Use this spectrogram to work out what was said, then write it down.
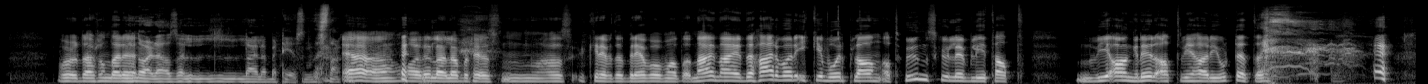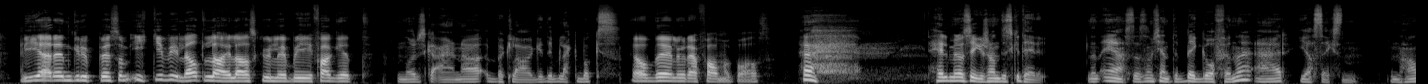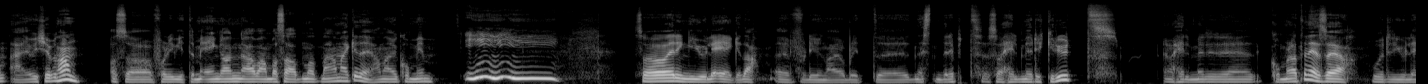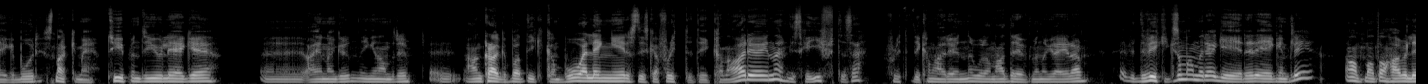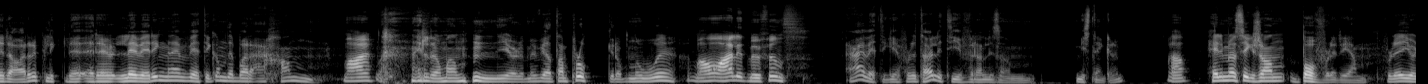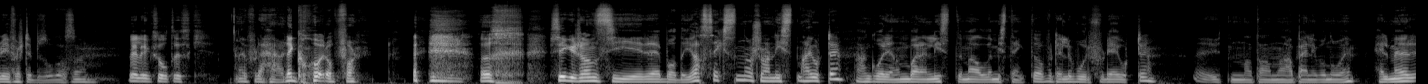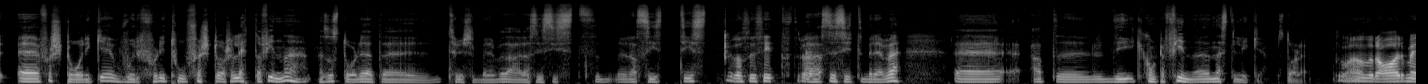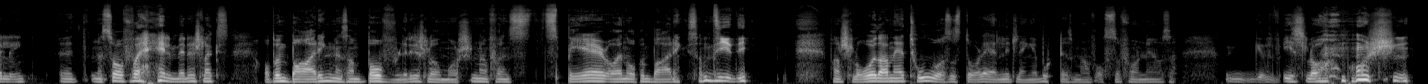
Hvor det er sånn der... Nå er det altså Laila Bertheussen det snakker om. Ja, ja. Nå er det Laila Bertheussen har skrevet et brev om at Nei, nei, det her var ikke vår plan, at hun skulle bli tatt. Vi angrer at vi har gjort dette. Vi er en gruppe som ikke ville at Laila skulle bli fanget. Når skal Erna beklage til Black Box? Ja, det lurer jeg faen meg på, altså. Helmer og Sigurdsson diskuterer. Den eneste som kjente begge ofrene, er jazzeksen. Men han er jo i København. Og så får de vite med en gang av ambassaden at nei, han er ikke det, han er jo kommet hjem. Så ringer Julie Ege, da, eh, fordi hun er jo blitt eh, nesten drept. Så Helmer rykker ut. Og Helmer eh, kommer da til Nesøya, hvor Julie Ege bor, snakker med typen til Julie Ege. eh, av en eller annen grunn, ingen andre. Eh, han klager på at de ikke kan bo her lenger, så de skal flytte til Kanariøyene. De skal gifte seg. Flytte til Kanariøyene, hvor han har drevet med noe greier da. Det virker ikke som han reagerer egentlig, annet enn at han har veldig rar replikklevering, men jeg vet ikke om det bare er han. Nei. Eller om han gjør det med at han plukker opp noe. Men han er litt muffens. Jeg vet ikke, for det tar litt tid før han liksom mistenker dem. Ja. Helmer og Sigurdsson bowler igjen, for det gjør de i første episode også. Veldig eksotisk. For det er her det går opp for han. Sigurdsson sier både jazzeksen og journalisten har gjort det. Han går gjennom bare en liste med alle mistenkte og forteller hvorfor de har gjort det, eh, uten at han har peiling på noe. Helmer eh, forstår ikke hvorfor de to første var så lette å finne, men så står det i dette trusselbrevet, da, rasist, rasistist, Rasisitt, tror jeg. rasisittbrevet, eh, at de ikke kommer til å finne det neste like, står det. Det var en rar melding. Eh, Men så får Helmer en slags åpenbaring mens han bowler i slow motion. Han får en spare og en åpenbaring samtidig. For han slår jo da ned to, og så står det en litt lenger borte som han også får ned. Og så i slow motion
